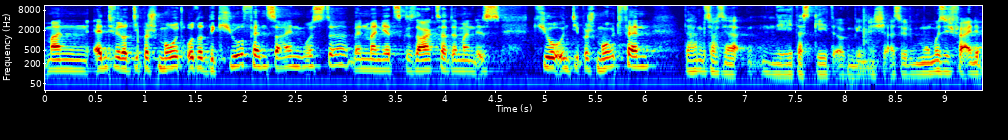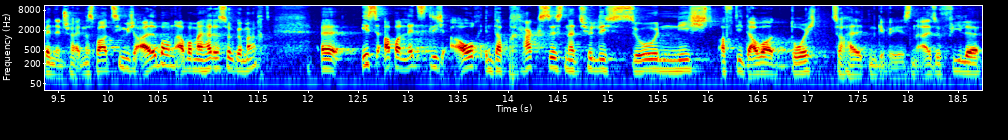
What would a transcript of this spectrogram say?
man entweder Deepish Mode oder The Cure-Fan sein musste. Wenn man jetzt gesagt hatte, man ist Cure und Deepish Mode-Fan, da haben wir gesagt, ja, nee, das geht irgendwie nicht. Also man muss sich für eine Band entscheiden. Das war ziemlich albern, aber man hat es so gemacht. Äh, ist aber letztlich auch in der Praxis natürlich so nicht auf die Dauer durchzuhalten gewesen. Also viele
